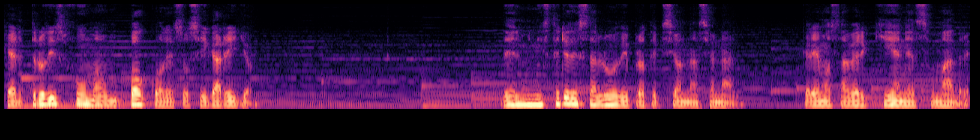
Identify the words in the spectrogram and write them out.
Gertrudis fuma un poco de su cigarrillo. Del Ministerio de Salud y Protección Nacional. Queremos saber quién es su madre.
